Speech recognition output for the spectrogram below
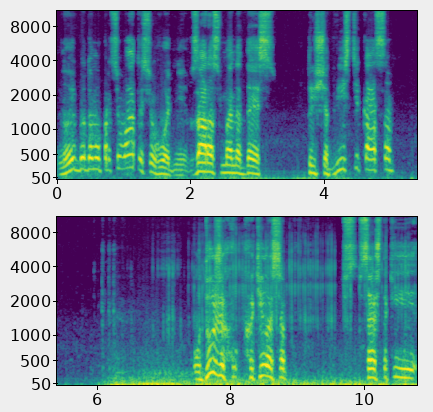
Ну і будемо працювати сьогодні. Зараз в мене десь 1200 каса. О, дуже хотілося б все ж таки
